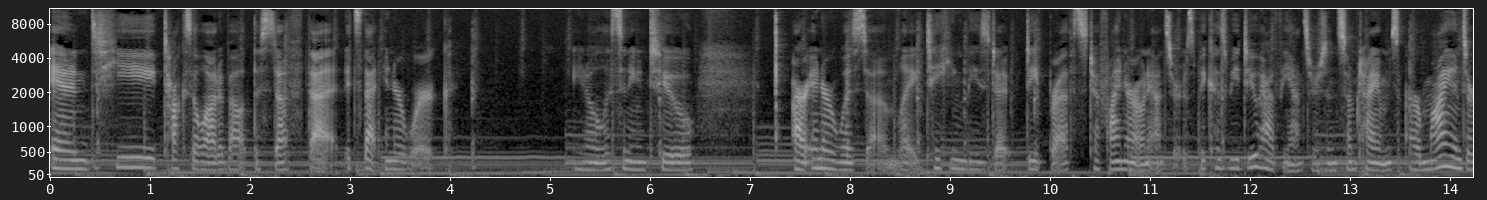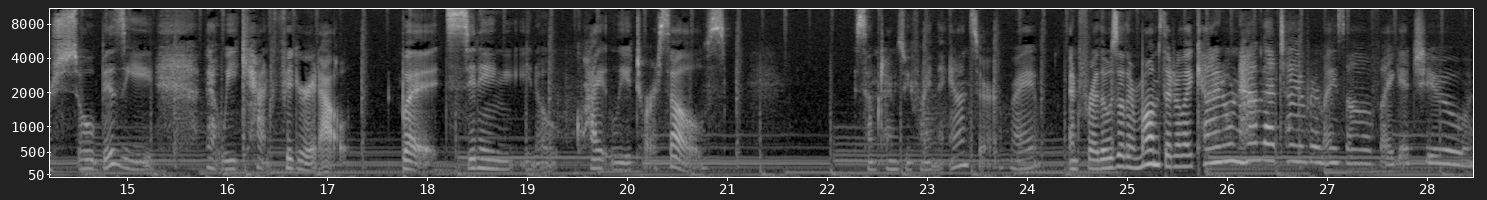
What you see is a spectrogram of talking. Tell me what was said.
and he talks a lot about the stuff that it's that inner work, you know, listening to our inner wisdom, like taking these de- deep breaths to find our own answers because we do have the answers, and sometimes our minds are so busy that we can't figure it out. But sitting, you know, quietly to ourselves, sometimes we find the answer, right? And for those other moms that are like, I don't have that time for myself, I get you.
